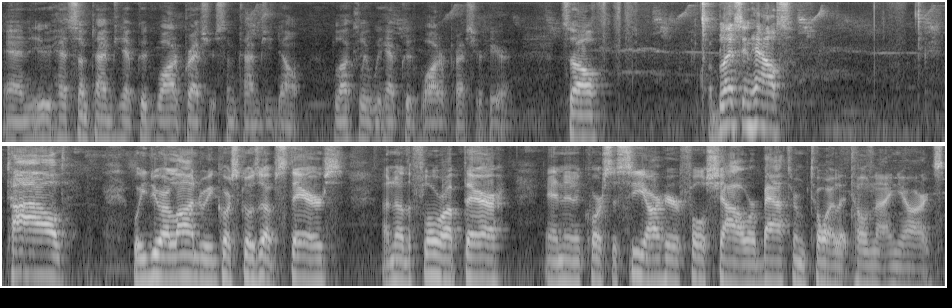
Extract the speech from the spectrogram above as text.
And you have sometimes you have good water pressure, sometimes you don't. Luckily we have good water pressure here. So a blessing house, tiled. We do our laundry, of course, goes upstairs, another floor up there, and then of course the CR here, full shower, bathroom, toilet, whole nine yards.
